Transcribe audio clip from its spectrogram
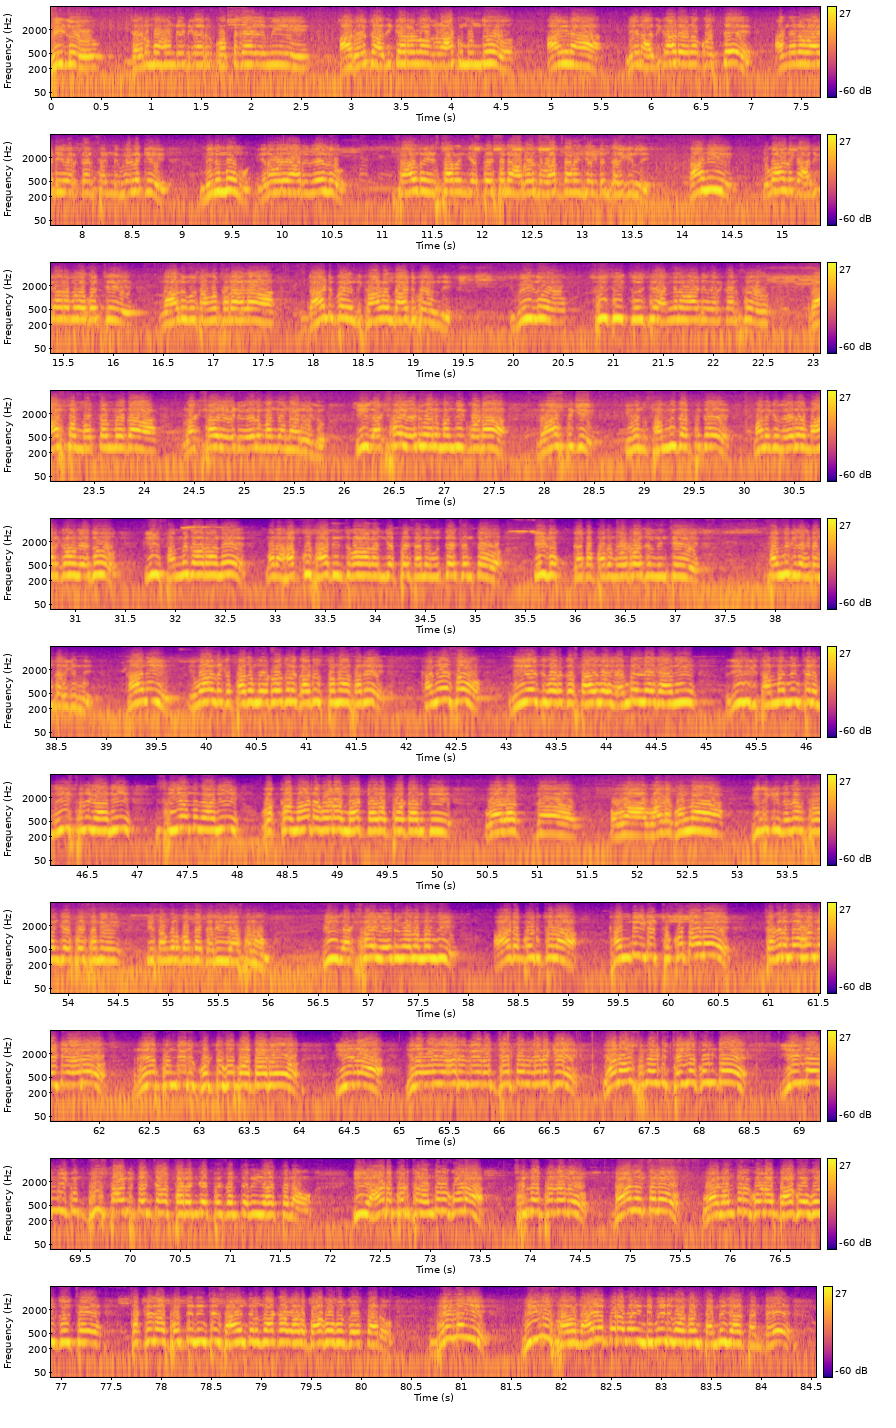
వీళ్ళు జగన్మోహన్ రెడ్డి గారు కొత్తగా ఏమి ఆ రోజు అధికారంలోకి రాకముందు ఆయన నేను అధికారంలోకి వస్తే అంగన్వాడీ వర్కర్స్ అండి వీళ్ళకి మినిమం ఇరవై ఆరు వేలు శాలరీ ఇస్తారని చెప్పేసి ఆ రోజు వాగ్దానం చేయడం జరిగింది. కానీ ఇవాళకి అధికారంలోకి వచ్చి నాలుగు సంవత్సరాల దాటిపోయింది కాలం దాటిపోయింది. వీళ్ళు చూసి చూసి అంగన్వాడీ వర్కర్స్ రాష్ట్రం మొత్తం మీద లక్ష ఏడు వేల మంది ఉన్నారు వీళ్ళు. ఈ లక్ష ఏడు వేల మంది కూడా లాస్ట్కి ఈవెన్ సమ్మె తప్పితే మనకి వేరే మార్గం లేదు. ఈ సమ్మె ద్వారానే మన హక్కు సాధించుకోవాలని చెప్పేసి అనే ఉద్దేశంతో వీళ్ళు గత పదమూడు రోజుల నుంచి సమ్మెకి దిగడం జరిగింది. కానీ ఇవాళకి పదమూడు రోజులు గడుస్తున్నా సరే కనీసం నియోజకవర్గ స్థాయిలో ఎమ్మెల్యే కానీ దీనికి సంబంధించిన మినిస్టర్ కానీ సీఎం కానీ ఒక్క మాట కూడా మాట్లాడకపోవడానికి వాళ్ళ వాళ్ళకున్న ఇదికి నిదర్శనం అని చెప్పేసి అని ఈ సందర్భంగా తెలియజేస్తున్నాం. ఈ లక్ష ఏడు వేల మంది ఆడపడుచుల కండీడి చుక్కుతానే జగన్మోహన్ రెడ్డి గారు రేపు మీరు కొట్టుకుపోతారు. ఈయన ఇరవై ఆరు వేల జీతం వీళ్ళకి అనౌన్స్మెంట్ చెయ్యకుంటే వీళ్ళే మీకు భూస్థాపితం చేస్తారని చెప్పేసి తెలియజేస్తున్నాం. ఈ ఆడపడుచులందరూ కూడా చిన్నపిల్లలు బాలింతలు వాళ్ళందరూ కూడా బాగోగులు చూస్తే చక్కగా పొద్దు నుంచి సాయంత్రం దాకా వాళ్ళు బాగోగులు చూస్తారు. వీళ్ళని వీళ్ళు న్యాయపరమైన డిమాండ్ కోసం సమ్మె చేస్తుంటే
